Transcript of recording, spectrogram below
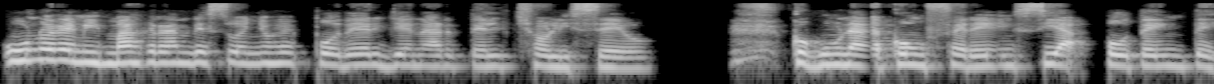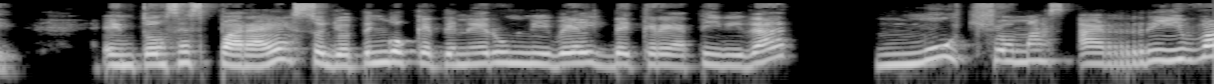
uno de mis más grandes sueños es poder llenarte el choliseo con una conferencia potente. Entonces, para eso yo tengo que tener un nivel de creatividad mucho más arriba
